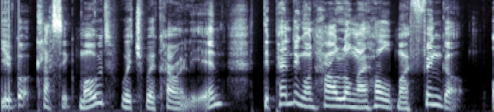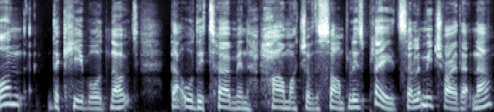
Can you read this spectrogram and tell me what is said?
You've got classic mode, which we're currently in. Depending on how long I hold my finger on the keyboard note, that will determine how much of the sample is played. So let me try that now.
